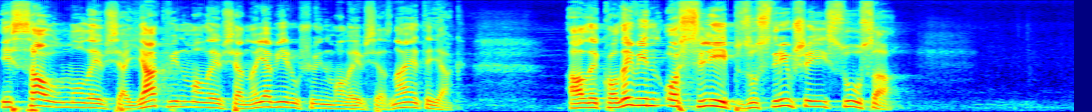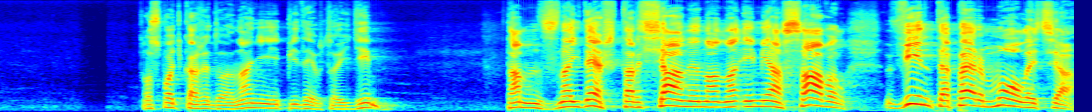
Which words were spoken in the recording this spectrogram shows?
І Саул молився. Як він молився? Ну я вірю, що він молився. Знаєте як? Але коли він осліп, зустрівши Ісуса, Господь каже до Ананії, піди в той дім. Там знайдеш тарсянина на ім'я Савел, він тепер молиться.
